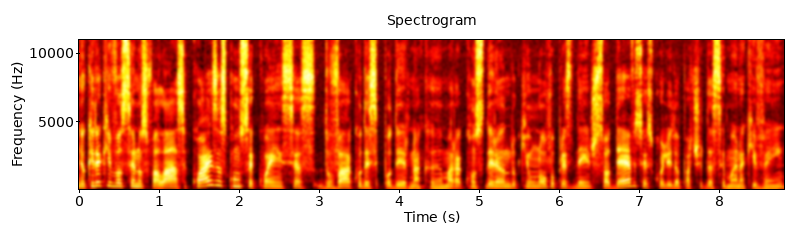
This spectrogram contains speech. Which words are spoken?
Eu queria que você nos falasse quais as consequências do vácuo desse poder na Câmara, considerando que um novo presidente só deve ser escolhido a partir da semana que vem,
